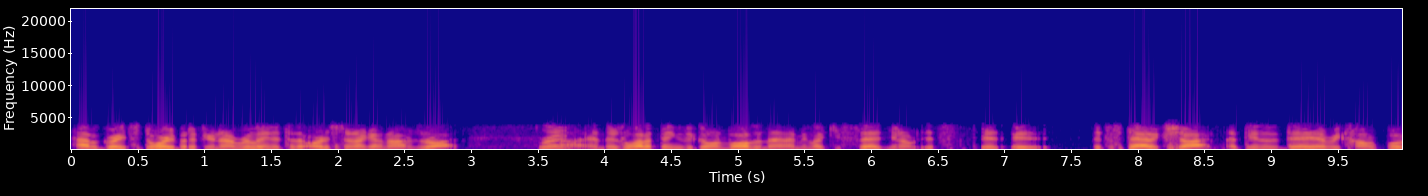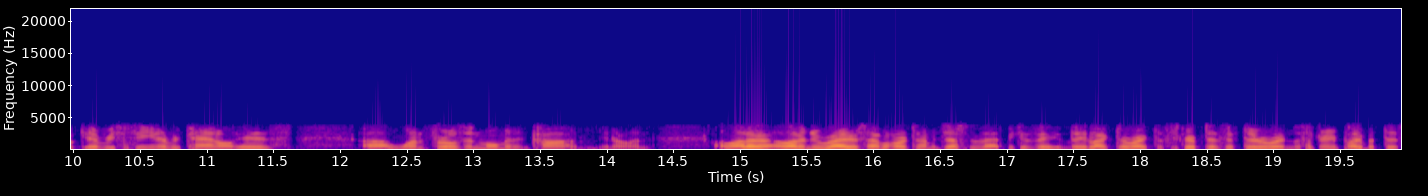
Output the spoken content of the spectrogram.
have a great story, but if you're not it to the artist, they're not going to know how to draw it. Right. Uh, and there's a lot of things that go involved in that. I mean, like you said, you know, it's it it it's a static shot. At the end of the day, every comic book, every scene, every panel is uh, one frozen moment in time. You know, and a lot of a lot of new writers have a hard time adjusting to that because they they like to write the script as if they're writing the screenplay, but this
